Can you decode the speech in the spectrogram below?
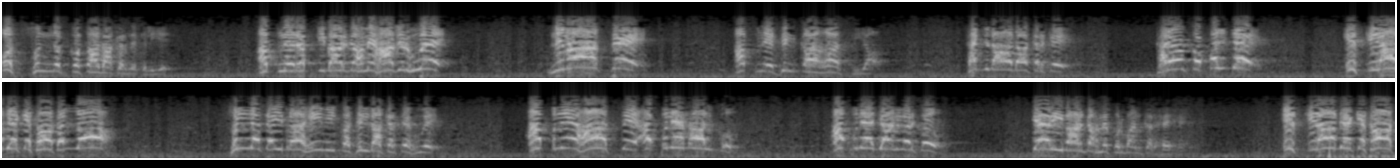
اس سنت کو تازہ کرنے کے لیے اپنے رب کی بارگاہ میں حاضر ہوئے۔ نماز سے اپنے دن کا آغاز کیا۔ سجدہ ادا کر کے گھروں کو پلٹے۔ اس ارادے کے ساتھ اللہ سنت ابراہیمی کو زندہ کرتے ہوئے اپنے ہاتھ سے اپنے مال کو، اپنے جانور کو تیری بارگاہ میں قربان کر رہے ہیں۔ اس ارادے کے ساتھ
